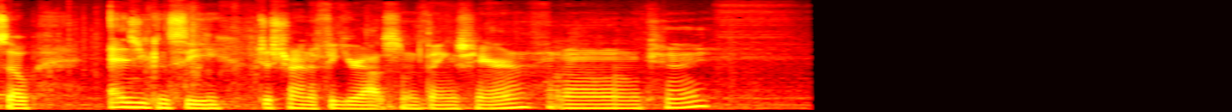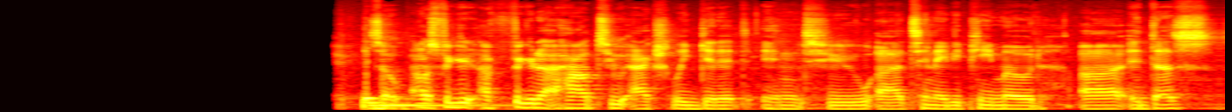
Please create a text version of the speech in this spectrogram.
so as you can see, just trying to figure out some things here. Okay. So I was figured I figured out how to actually get it into uh, 1080p mode. Uh, it does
